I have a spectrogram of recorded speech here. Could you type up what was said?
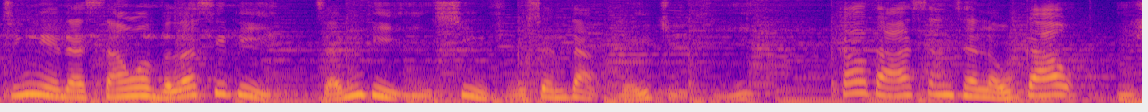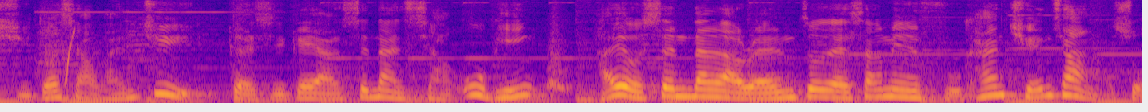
今年的三万 Velocity 整体以幸福圣诞为主题。高达三层楼高，以许多小玩具、各式各样圣诞小物品，还有圣诞老人坐在上面俯瞰全场所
